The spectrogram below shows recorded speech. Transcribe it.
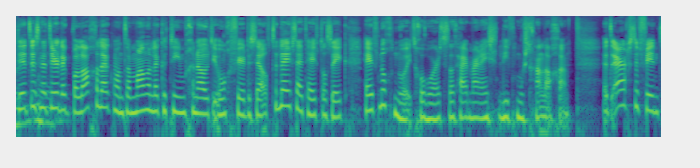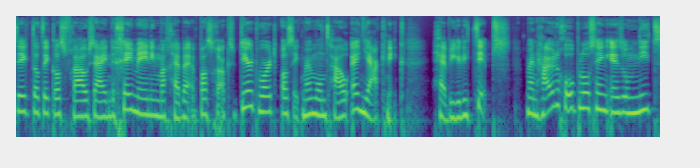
Dit is natuurlijk belachelijk, want een mannelijke teamgenoot die ongeveer dezelfde leeftijd heeft als ik, heeft nog nooit gehoord dat hij maar eens lief moest gaan lachen. Het ergste vind ik dat ik als vrouw zijnde geen mening mag hebben en pas geaccepteerd wordt als ik mijn mond hou en ja knik. Hebben jullie tips? Mijn huidige oplossing is om niet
